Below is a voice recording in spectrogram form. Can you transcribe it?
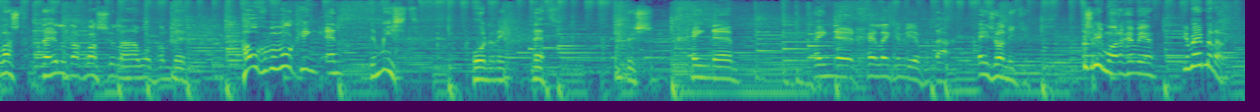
last, de hele dag last zullen houden van de hoge bewolking en de mist. Hoorde ik net. Dus geen, uh, geen, geen lekker weer vandaag. Geen zonnetje. Misschien morgen weer. Je weet maar nooit.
